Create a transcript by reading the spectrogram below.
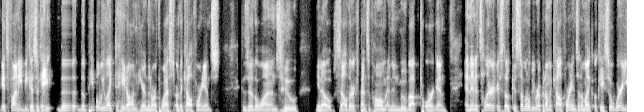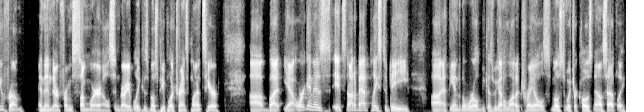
It's funny because okay, the the people we like to hate on here in the Northwest are the Californians because they're the ones who you know sell their expensive home and then move up to Oregon. And then it's hilarious though because someone will be ripping on the Californians, and I'm like, okay, so where are you from? And then they're from somewhere else invariably because most people are transplants here. Uh, but yeah, Oregon is it's not a bad place to be uh, at the end of the world because we got a lot of trails, most of which are closed now, sadly.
